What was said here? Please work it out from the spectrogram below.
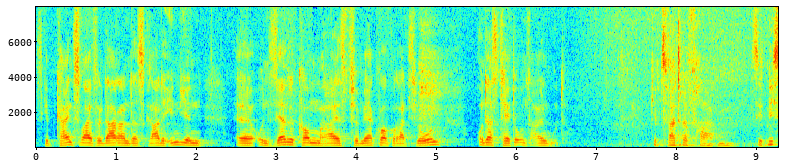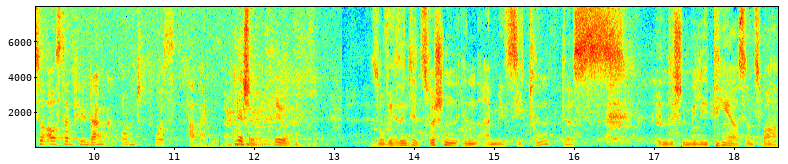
Es gibt keinen Zweifel daran, dass gerade Indien äh, uns sehr willkommen heißt für mehr Kooperation und das täte uns allen gut. Gibt es weitere Fragen? Sieht nicht so aus, dann vielen Dank und frohes Arbeiten. Sehr schön, lieber. So, wir sind inzwischen in einem Institut des indischen Militärs und zwar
